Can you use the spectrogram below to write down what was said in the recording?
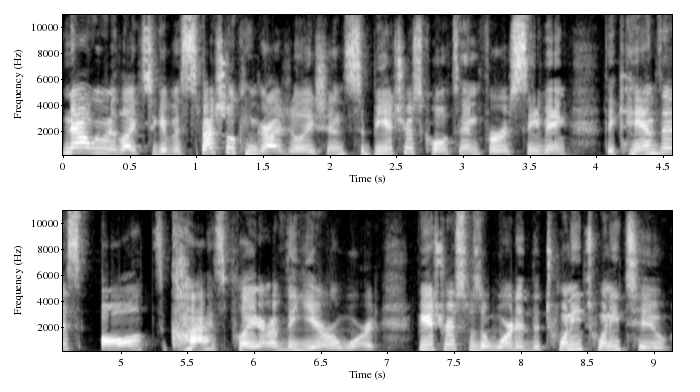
Now we would like to give a special congratulations to Beatrice Colton for receiving the Kansas All-Class Player of the Year Award. Beatrice was awarded the 2022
